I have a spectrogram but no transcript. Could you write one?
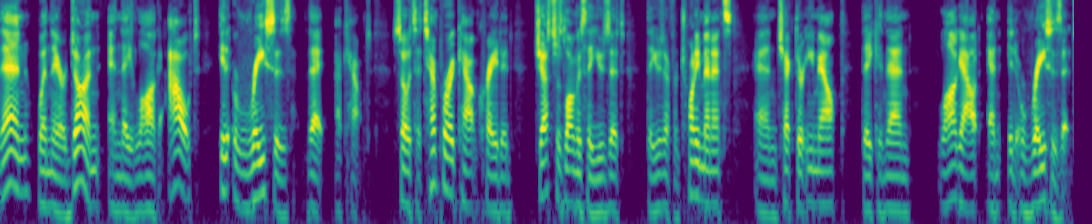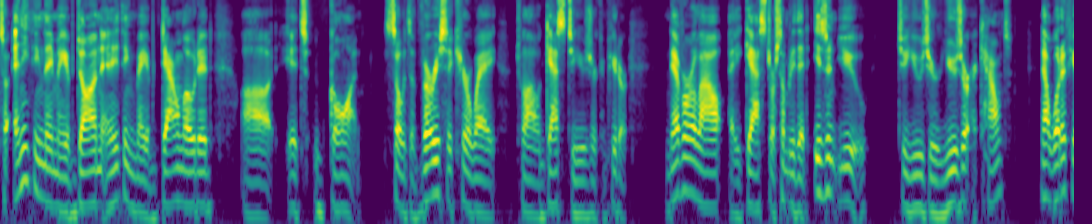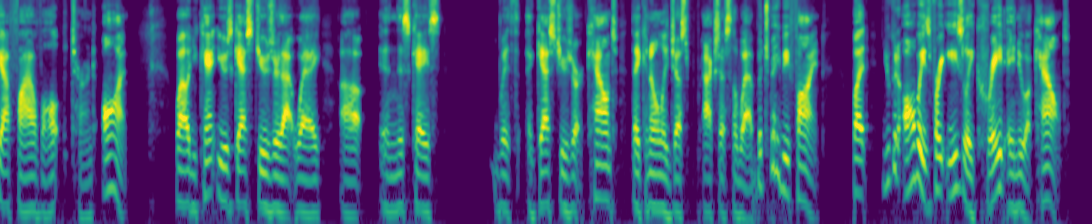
Then when they are done and they log out it erases that account. So it's a temporary account created just as long as they use it. They use it for 20 minutes and check their email. They can then log out and it erases it. So anything they may have done, anything they may have downloaded, uh, it's gone. So it's a very secure way to allow a guest to use your computer. Never allow a guest or somebody that isn't you to use your user account. Now what if you have File Vault turned on? Well you can't use guest user that way. Uh, in this case with a guest user account they can only just access the web which may be fine. But you can always very easily create a new account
